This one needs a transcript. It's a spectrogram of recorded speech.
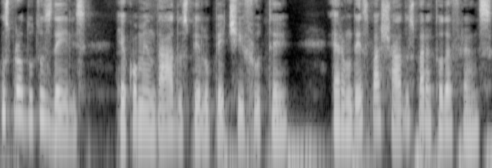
Os produtos deles, recomendados pelo Petit Fouté, eram despachados para toda a França.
